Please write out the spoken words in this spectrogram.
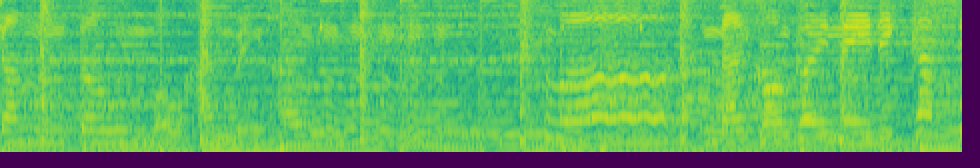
感到無限榮幸。哦難抗拒你的吸引，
